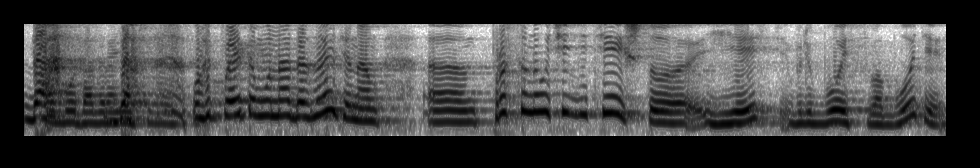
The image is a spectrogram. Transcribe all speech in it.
Да, Свобода ограничивается. Да. Вот поэтому надо, знаете, нам э, просто научить детей, что есть в любой свободе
